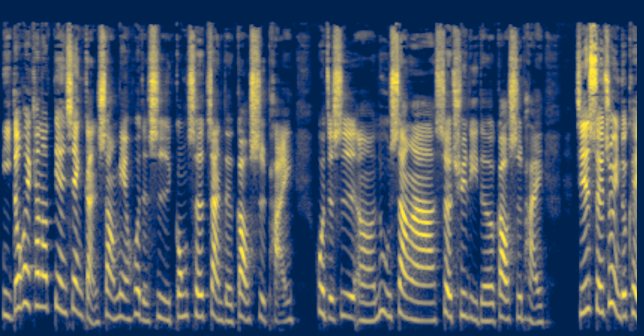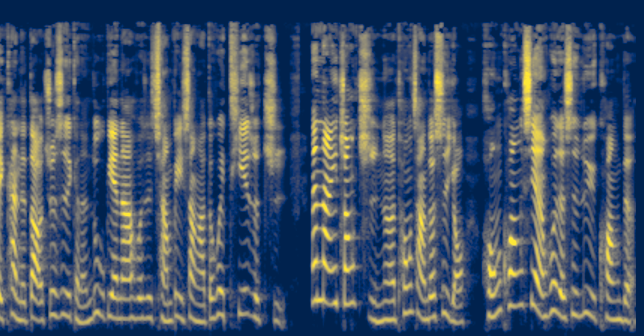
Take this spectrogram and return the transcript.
你都会看到电线杆上面，或者是公车站的告示牌，或者是呃路上啊社区里的告示牌，其实随处你都可以看得到，就是可能路边啊或者是墙壁上啊都会贴着纸。那那一张纸呢，通常都是有红框线或者是绿框的，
